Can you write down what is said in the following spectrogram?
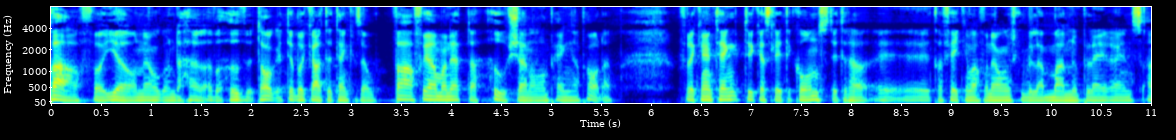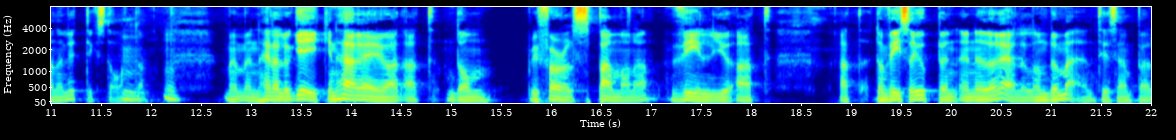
varför gör någon det här överhuvudtaget? Jag brukar alltid tänka så. Varför gör man detta? Hur tjänar de pengar på det? För det kan ju tänk, tyckas lite konstigt i den här eh, trafiken varför någon skulle vilja manipulera ens analytics-data. Mm. Mm. Men, men hela logiken här är ju att, att de referral-spammarna vill ju att att de visar upp en, en URL eller en domän till exempel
